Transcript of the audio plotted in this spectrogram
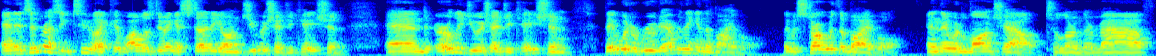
And it's interesting, too, like I was doing a study on Jewish education, and early Jewish education, they would root everything in the Bible. They would start with the Bible, and they would launch out to learn their math,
